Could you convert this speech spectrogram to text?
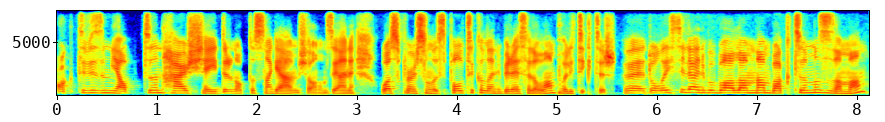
aktivizm yaptığın her şeydir noktasına gelmiş olmamız. Yani what's personal is political hani bireysel olan politiktir. Ve dolayısıyla hani bu bağlamdan baktığımız zaman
